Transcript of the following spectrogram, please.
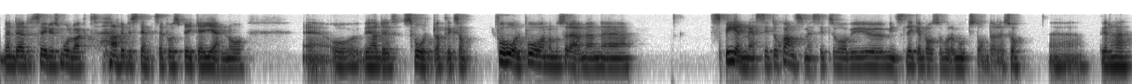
Men där Sirius målvakt hade bestämt sig för att spika igen. Och, och vi hade svårt att liksom få hål på honom och sådär. Men spelmässigt och chansmässigt så var vi ju minst lika bra som våra motståndare. Så, eh, det är den här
